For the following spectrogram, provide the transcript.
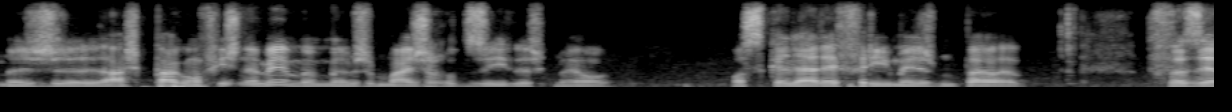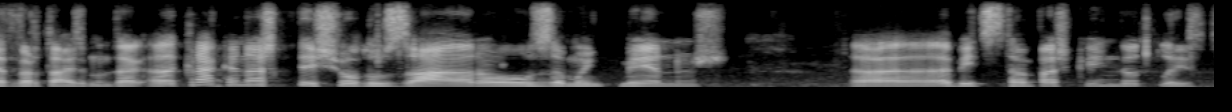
Mas uh, acho que pagam FIIs na mesma, mas mais reduzidas, como é óbvio. Ou se calhar é free mesmo para fazer advertisement. A Kraken acho que deixou de usar ou usa muito menos. Uh, a Bitstamp acho que ainda utiliza.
